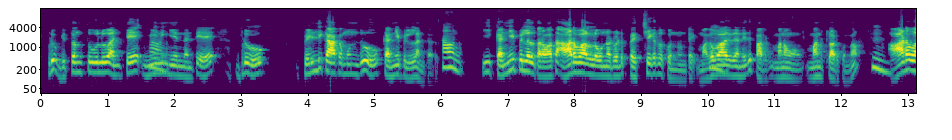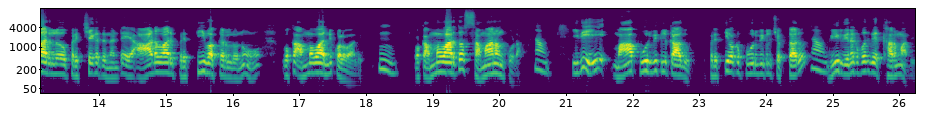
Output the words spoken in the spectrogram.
ఇప్పుడు వితంతువులు అంటే మీనింగ్ ఏంటంటే ఇప్పుడు పెళ్ళి కాకముందు కన్య పిల్లలు అంటారు. అవును. ఈ కన్య పిల్లల తర్వాత ఆడవాళ్ళలో ఉన్నటువంటి ప్రత్యేకతలు కొన్ని ఉంటాయి. మగవారి అనేది మనం మాట్లాడుకుందాం. ఆడవారిలో ప్రత్యేకత ఏంటంటే ఆడవారి ప్రతి ఒక్కరిలోనూ ఒక అమ్మవారిని కొలవాలి. ఒక అమ్మవారితో సమానం కూడా. ఇది మా పూర్వీకులు కాదు. ప్రతి ఒక్క పూర్వీకులు చెప్తారు. వీరు వినకపోతే వీరి కర్మ అది.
